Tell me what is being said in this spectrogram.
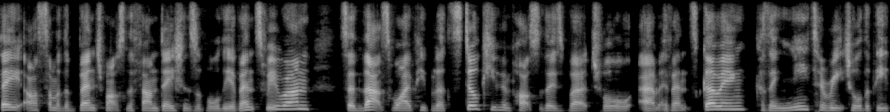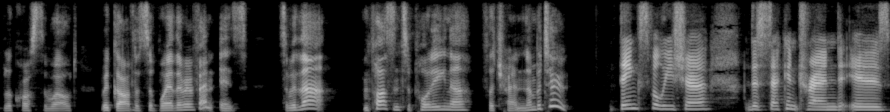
they are some of the benchmarks and the foundations of all the events we run. So that's why people are still keeping parts of those virtual um, events going because they need to reach all the people across the world, regardless of where their event is. So with that, I'm passing to Paulina for trend number two. Thanks, Felicia. The second trend is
